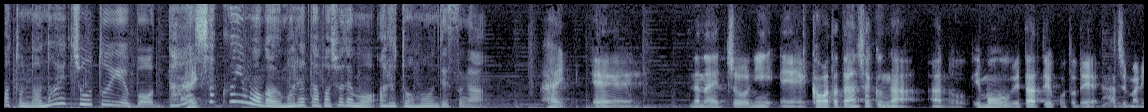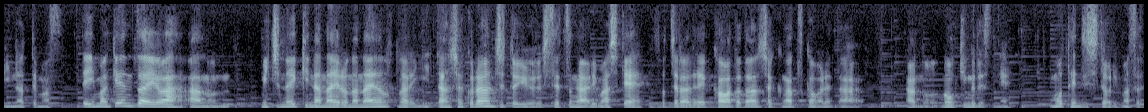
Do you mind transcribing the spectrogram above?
あと七飯町といえば男爵芋が生まれた場所でもあると思うんですが、はい。えー七重町に、えー川田男爵があの芋を植えたということで始まりになってます。で今現在はあの道の駅七色七色の隣に男爵ラウンジという施設がありましてそちらで川田男爵が使われたあの農機具ですねも展示しております。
